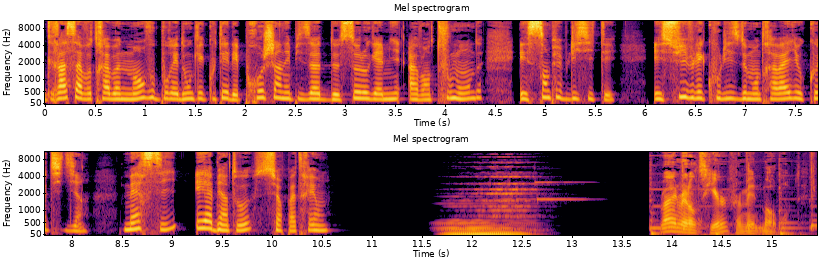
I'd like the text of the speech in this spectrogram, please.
Grâce à votre abonnement, vous pourrez donc écouter les prochains épisodes de Sologamy avant tout le monde et sans publicité, et suivre les coulisses de mon travail au quotidien. Merci et à bientôt sur Patreon.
